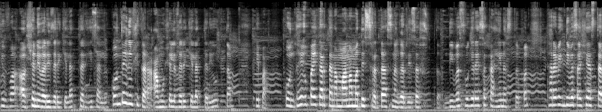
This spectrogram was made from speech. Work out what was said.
किंवा शनिवारी जरी केलात तरीही चालेल. कोणत्याही दिवशी करा. आमुष्याला जरी केलात तरी उत्तम. हे पहा. कोणताही उपाय करताना मनामध्ये श्रद्धा असणं गरजेचं असतं. दिवस वगैरे असं काही नसतं पण ठराविक दिवस असे असतात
